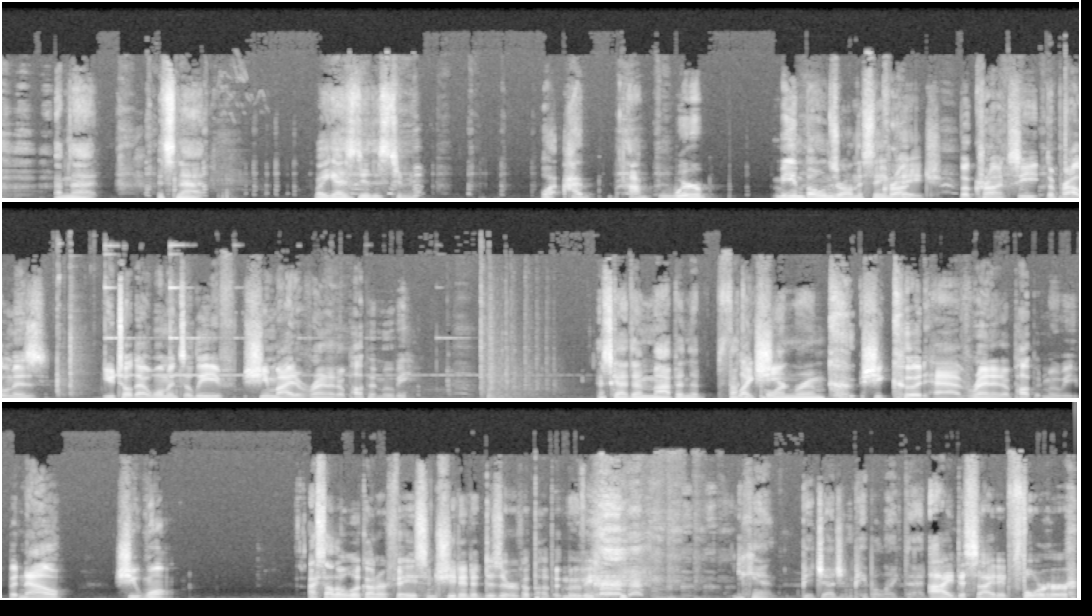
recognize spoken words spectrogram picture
I'm not. It's not. Why you guys do this to me? What? I, I, we're me and Bones are on the same Crunk. page. But Kron, see, the problem is you told that woman to leave. She might have rented a puppet movie. I just got done mopping the fucking Like she- porn room. C- She could have rented a puppet movie, but now she won't. I saw the look on her face, and she didn't deserve a puppet movie. You can't be judging people like that. I decided for her.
